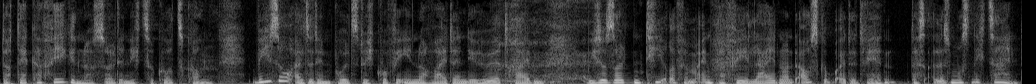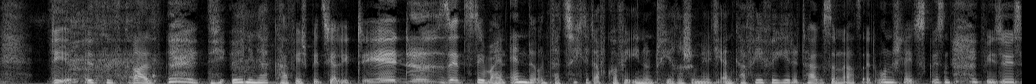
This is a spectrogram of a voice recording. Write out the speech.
Doch der Kaffeegenuss sollte nicht zu kurz kommen. Wieso also den Puls durch Koffein noch weiter in die Höhe treiben? Wieso sollten Tiere für meinen Kaffee leiden und ausgebeutet werden? Das alles muss nicht sein. Die, es ist krass. Die Oeninger Kaffeespezialität setzt dem ein Ende und verzichtet auf Koffein und tierische Milch. Ein Kaffee für jede Tages- und Nachtzeit ohne schlechtes Gewissen. Wie süß.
